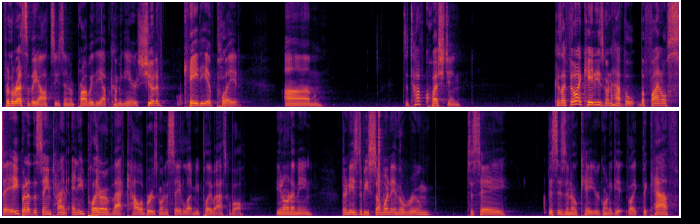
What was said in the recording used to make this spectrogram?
for the rest of the offseason and probably the upcoming years. Should have KD have played? Um, it's a tough question because I feel like KD is going to have the the final say, but at the same time, any player of that caliber is going to say, "Let me play basketball." You know what I mean? There needs to be someone in the room to say, "This isn't okay. You're going to get like the calf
